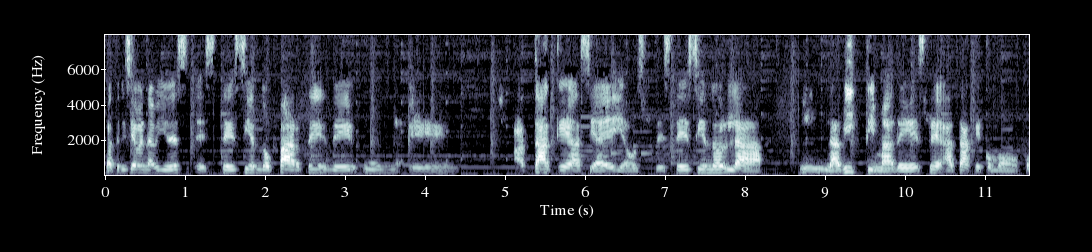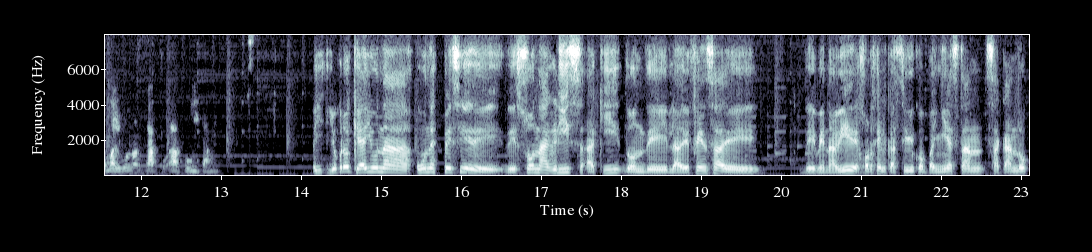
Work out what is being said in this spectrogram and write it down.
Patricia Benavides esté siendo parte de un eh, ataque hacia ella o esté siendo la, víctima de este ataque como, como algunos apuntan? Yo creo que hay una, una especie de, zona gris aquí donde la defensa de, de Benavides, Jorge del Castillo y compañía están sacando,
